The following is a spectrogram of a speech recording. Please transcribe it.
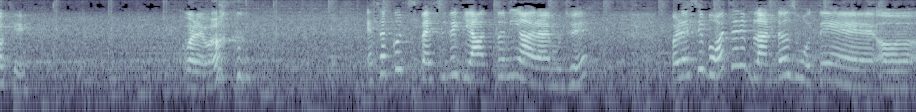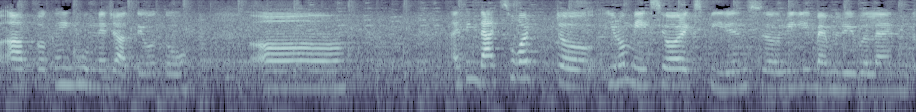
Okay ऐसा कुछ स्पेसिफिक याद तो नहीं आ रहा है मुझे पर ऐसे बहुत सारे ब्लंडर्स होते हैं आप कहीं घूमने जाते हो तो। I think that's what you know makes your experience really memorable and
